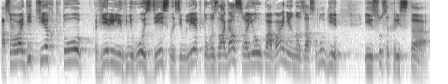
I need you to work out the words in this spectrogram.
освободить тех, кто верили в Него здесь, на земле, кто возлагал свое упование на заслуги Иисуса Христа.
